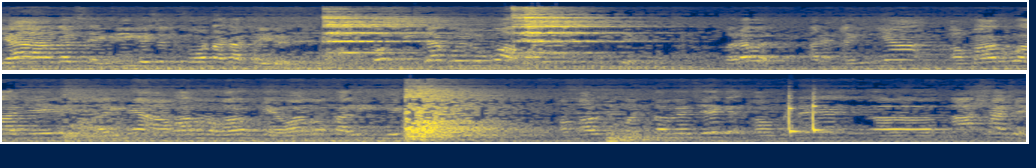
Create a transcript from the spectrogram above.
જ્યાં આગળ સેગ્રીગેશન સો ટકા થઈ છે. તો બીજા કોઈ લોકો આપણા છે બરાબર? અને અહીંયા અમારું આજે લઈને આવવાનું, અમારો કહેવાનો ખાલી એક અમારું જે મંતવ્ય છે કે અમને આશા છે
